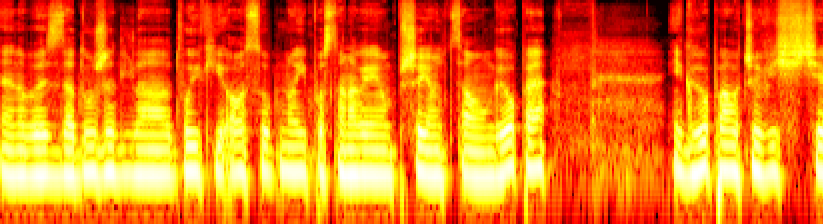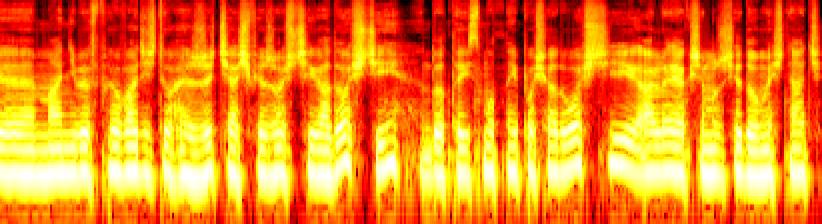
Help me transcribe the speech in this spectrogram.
e, no bo jest za duży dla dwójki osób, no i postanawiają przyjąć całą grupę. I grupa oczywiście ma niby wprowadzić trochę życia, świeżości, radości do tej smutnej posiadłości, ale jak się możecie domyślać,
